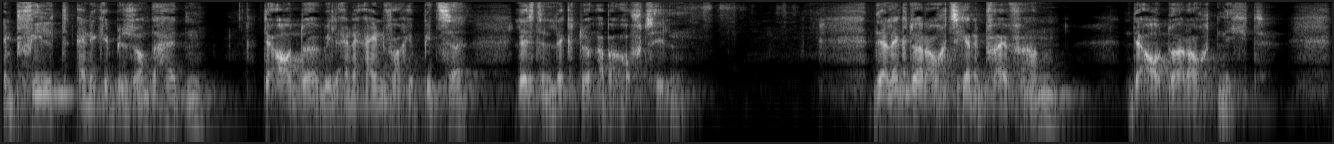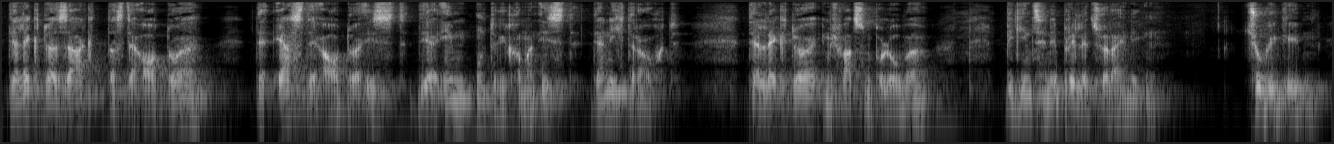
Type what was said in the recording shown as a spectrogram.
empfiehlt einige Besonderheiten. Der Autor will eine einfache Pizza, lässt den Lektor aber aufzählen. Der Lektor raucht sich eine Pfeife an, der Autor raucht nicht. Der Lektor sagt, dass der Autor der erste Autor ist, der ihm untergekommen ist, der nicht raucht. Der Lektor im schwarzen Pullover beginnt seine Brille zu reinigen. Zugegeben,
